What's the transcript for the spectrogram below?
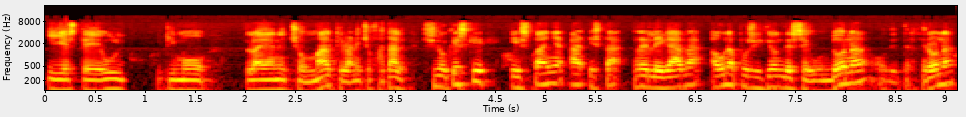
y este último lo hayan hecho mal, que lo han hecho fatal, sino que es que España está relegada a una posición de segundona o de tercerona.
